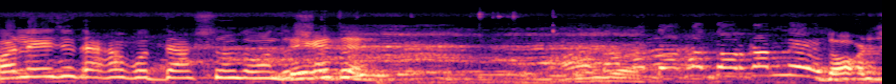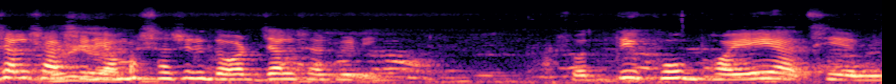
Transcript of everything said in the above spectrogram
বলে এই যে দেখা করতে আসলাম তোমাদের দেখেছেন? দরজাল শাশুড়ি আমার শাশুড়ি দরজাল শাশুড়ি। সত্যি খুব ভয়েই আছি আমি।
